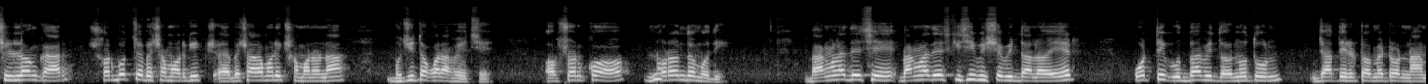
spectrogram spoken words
শ্রীলঙ্কার সর্বোচ্চ বেসামরিক বেসামরিক সম্মাননা ভূষিত করা হয়েছে? অপশন ক, নরেন্দ্র মোদী। বাংলাদেশে, বাংলাদেশ কৃষি বিশ্ববিদ্যালয়ের কর্তৃক উদ্ভাবিত নতুন জাতের টমেটোর নাম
